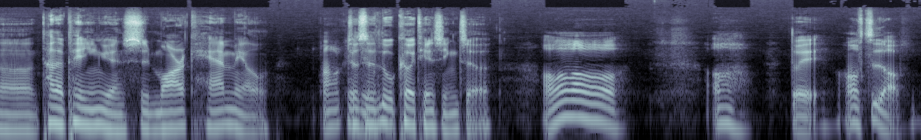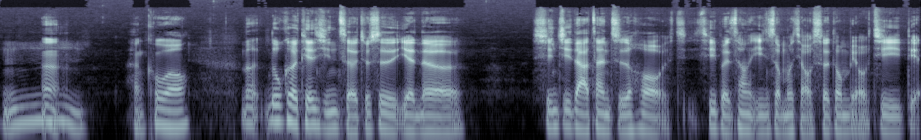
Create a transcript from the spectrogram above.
呃，他的配音员是 Mark Hamill，就是《陆克天行者》。哦，哦，对，哦，是哦，嗯嗯，很酷哦。那《陆克天行者》就是演了《星际大战》之后，基本上演什么角色都没有记忆点，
